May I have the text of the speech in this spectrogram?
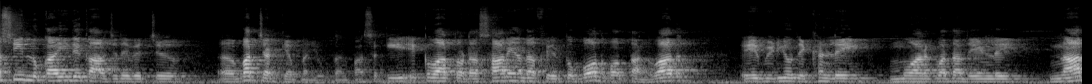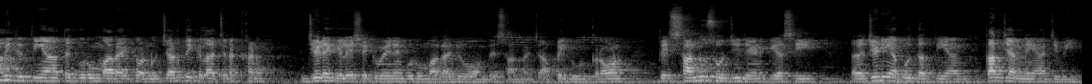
ਅਸੀਂ ਲੁਕਾਈ ਦੇ ਕਾਰਜ ਦੇ ਵਿੱਚ ਵੱਧ ਚੜ ਕੇ ਆਪਣਾ ਯੋਗਦਾਨ ਪਾ ਸਕੀਏ। ਇੱਕ ਵਾਰ ਤੁਹਾਡਾ ਸਾਰਿਆਂ ਦਾ ਫੇਰ ਤੋਂ ਬਹੁਤ-ਬਹੁਤ ਧੰਨਵਾਦ। ਇਹ ਵੀਡੀਓ ਦੇਖਣ ਲਈ, ਮੁਬਾਰਕਬਾਦਾਂ ਦੇਣ ਲਈ ਨਾ ਵੀ ਦਿੱਤੀਆਂ ਤੇ ਗੁਰੂ ਮਹਾਰਾਜ ਤੁਹਾਨੂੰ ਚੜ੍ਹਦੀ ਕਲਾ 'ਚ ਰੱਖਣ, ਜਿਹੜੇ ਗਿਲੇ ਸ਼ਿਕਵੇ ਨੇ ਗੁਰੂ ਮਹਾਰਾਜ ਉਹ ਆਉਂਦੇ ਸਾਲਾਂ 'ਚ ਆਪੇ ਹੀ ਦੂਰ ਕਰਾਉਣ ਤੇ ਸਾਨੂੰ ਸੋਝੀ ਦੇਣ ਕਿ ਅਸੀਂ ਜਿਹੜੀਆਂ ਕੋਈ ਗਲਤੀਆਂ ਕਰ ਜਾਂਦੇ ਹਾਂ ਅੱਜ ਵੀ,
